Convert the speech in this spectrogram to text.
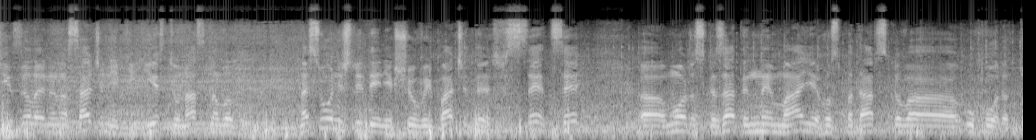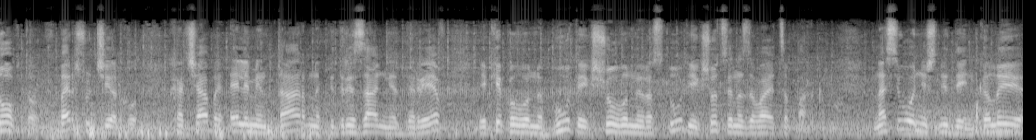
ті зелені насадження, які є у нас на валу. На сьогоднішній день, якщо ви бачите, все це е, можна сказати, немає господарського уходу. Тобто, в першу чергу, хоча б елементарне підрізання дерев, яке повинно бути, якщо вони ростуть, якщо це називається парком. На сьогоднішній день, коли е,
